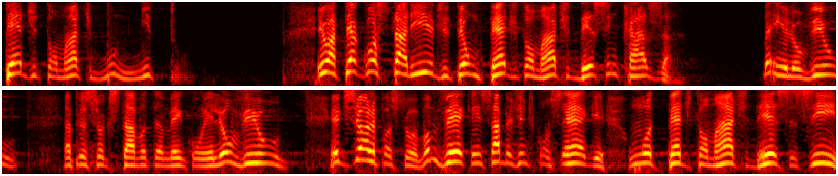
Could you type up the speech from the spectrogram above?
pé de tomate bonito. Eu até gostaria de ter um pé de tomate desse em casa. Bem, ele ouviu, a pessoa que estava também com ele ouviu. Ele disse: Olha, pastor, vamos ver, quem sabe a gente consegue um outro pé de tomate desse, assim,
